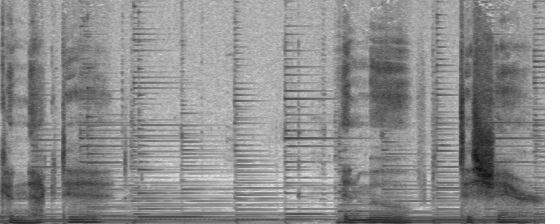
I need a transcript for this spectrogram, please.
Connected and moved to share.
